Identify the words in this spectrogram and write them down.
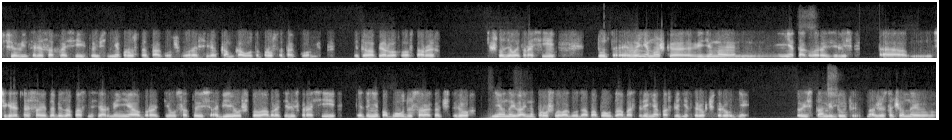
все в интересах России. То есть не просто так вот, что Россия там кого-то просто так кормит. Это во-первых. Во-вторых, что делать России? Тут вы немножко, видимо, не так выразились. А, секретарь Совета Безопасности Армении обратился, то есть объявил, что обратились к России. Это не по поводу 44-дневной войны прошлого года, а по поводу обострения последних 3-4 дней. То есть там идут ожесточенные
